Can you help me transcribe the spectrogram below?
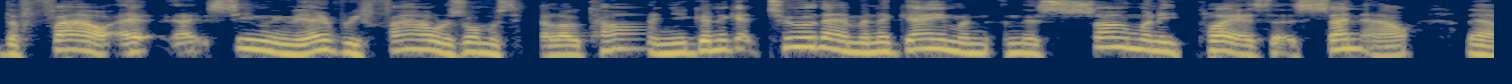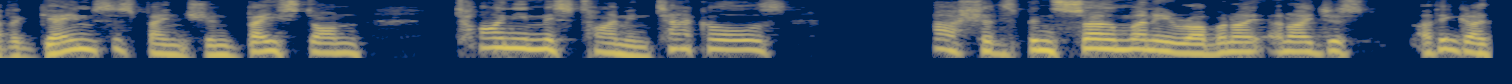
the foul. Seemingly every foul is almost a yellow card, and you're going to get two of them in a game. And, and there's so many players that are sent out. They have a game suspension based on tiny mistiming tackles. Gosh, there's been so many, Rob, and I and I just I think I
